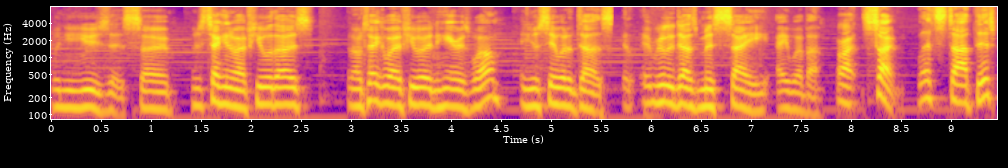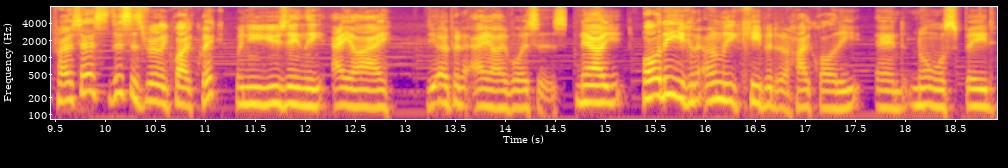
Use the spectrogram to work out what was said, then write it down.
when you use this. So I'm just taking away a few of those. And I'll take away a few in here as well, and you'll see what it does. It, really does miss say Aweber. All right, so let's start this process. This is really quite quick when you're using the AI, the open AI voices. Now, quality, you can only keep it at a high quality and normal speed.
